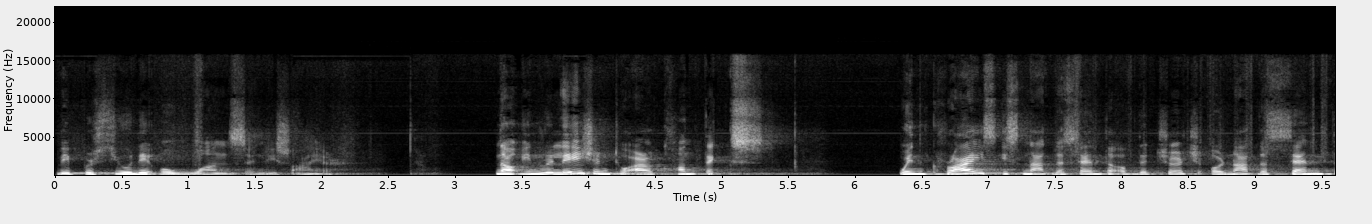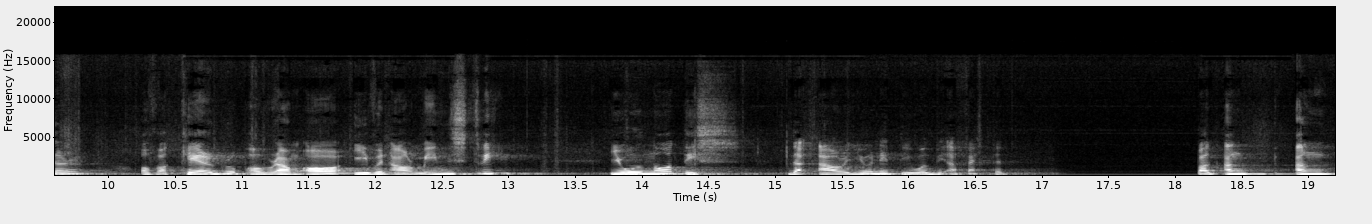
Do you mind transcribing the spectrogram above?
They pursue their own wants and desire. Now, in relation to our context, when Christ is not the center of the church or not the center of a care group or, um, even our ministry, you will notice that our unity will be affected. Pag ang, ang,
